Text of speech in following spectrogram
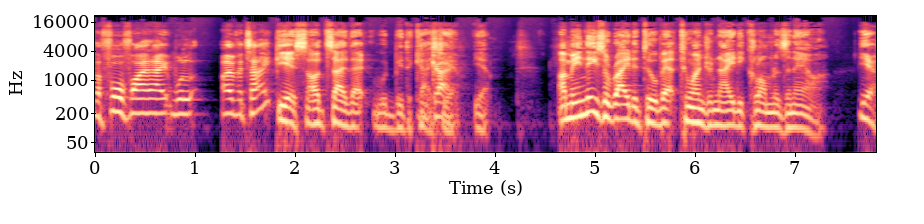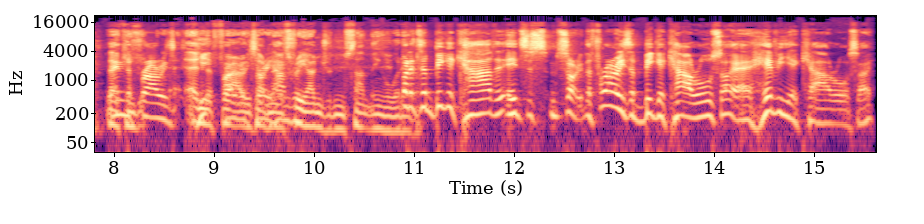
the 458 will overtake? Yes, I'd say that would be the case. Okay. Yeah, yeah. I mean, these are rated to about 280 kilometres an hour. Yeah, and the can- Ferraris and the Ferraris, I don't know, 300. 300 and something or whatever. But it's a bigger car. that- It's a, I'm sorry, the Ferrari's a bigger car also, a heavier car also.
